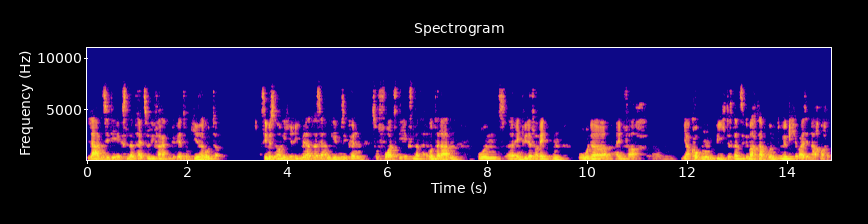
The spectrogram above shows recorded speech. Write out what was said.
laden Sie die Excel-Datei zur Lieferantenbewertung hier herunter. Sie müssen auch nicht Ihre E-Mail-Adresse angeben, Sie können sofort die Excel-Datei runterladen und äh, entweder verwenden oder einfach ähm, ja gucken, wie ich das Ganze gemacht habe und möglicherweise nachmachen.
